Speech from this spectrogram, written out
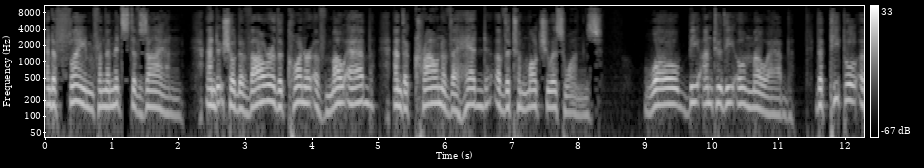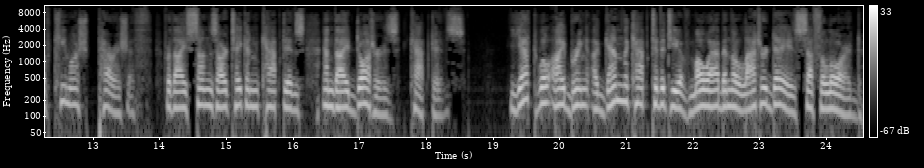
and a flame from the midst of Zion, and it shall devour the corner of Moab, and the crown of the head of the tumultuous ones. Woe be unto thee, O Moab! The people of Chemosh perisheth, for thy sons are taken captives, and thy daughters captives. Yet will I bring again the captivity of Moab in the latter days, saith the Lord.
